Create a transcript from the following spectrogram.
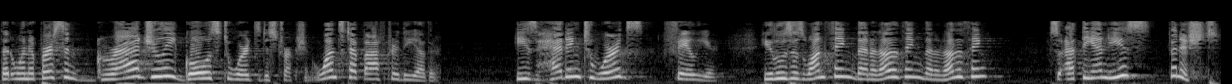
that when a person gradually goes towards destruction one step after the other he's heading towards failure he loses one thing then another thing then another thing so at the end he's finished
